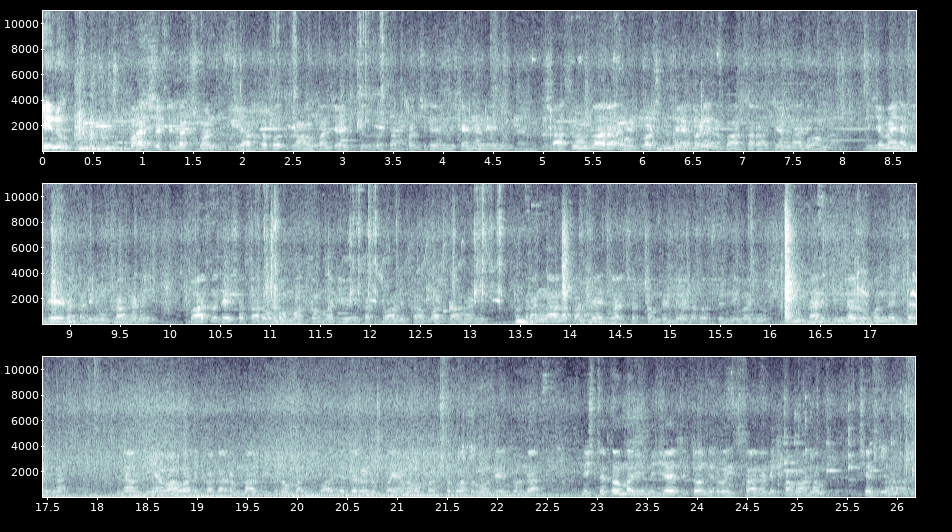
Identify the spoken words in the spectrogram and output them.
నేను మారిశెట్టి లక్ష్మణ్ జాఫ్తాపూర్ గ్రామ పంచాయతీకి ఉప సర్పంచ్గా ఎన్నికైన నేను. శాసనం ద్వారా ఏర్పాటు చేయబడిన భారత రాజ్యాంగానికి నిజమైన విధేయత కలిగి ఉంటానని భారతదేశ సార్వభౌమత్వం మరియు ఏకత్వాన్ని కాపాడుతానని తెలంగాణ పంచాయతీరాజ్ చట్టం రెండు వేల పద్దెనిమిది మరియు దాని కింద రూపొందించిన నియమావళి ప్రకారం నా విధులు మరియు బాధ్యతలను భయము పక్షపాతమో లేకుండా నిష్ఠతో మరియు నిజాయితీతో నిర్వహిస్తానని ప్రమాణం చేస్తున్నాను.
